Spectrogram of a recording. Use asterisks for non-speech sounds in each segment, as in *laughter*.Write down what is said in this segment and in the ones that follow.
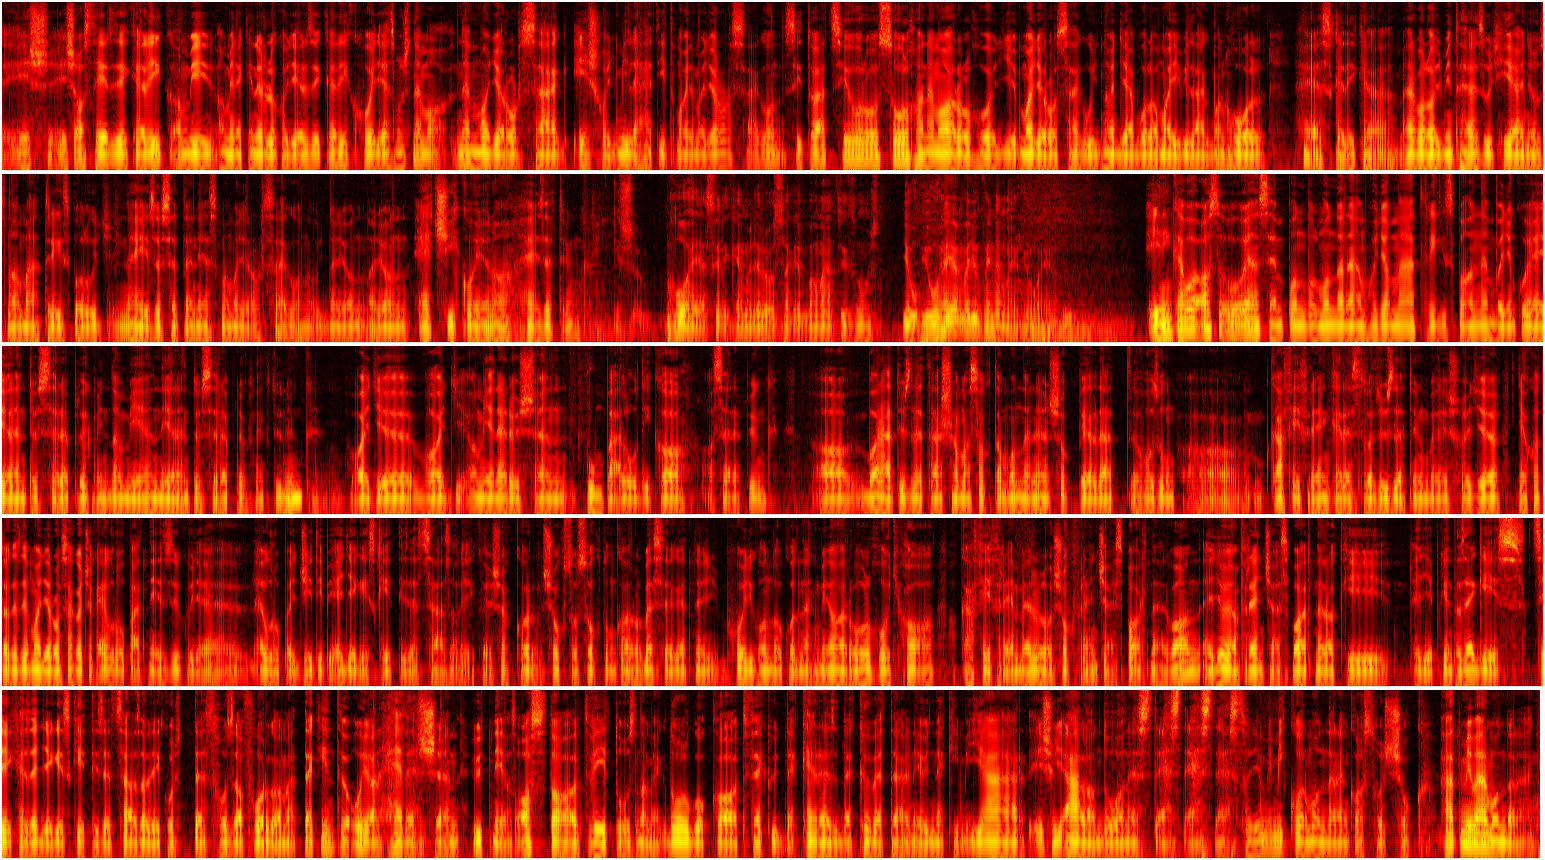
és, és azt érzékelik, ami, aminek én örülök, hogy érzékelik, hogy ez most nem, a, nem Magyarország, és hogy mi lehet itt majd Magyarországon szituációról szól, hanem arról, hogy Magyarország úgy nagyjából a mai világban hol helyezkedik el, mert valahogy mintha ez úgy hiányozna a Matrixból, úgy nehéz összetenni ezt ma Magyarországon, úgy nagyon-nagyon egy síkon jön a helyzetünk. És hol helyezkedik el Magyarország ebben a Matrixban most? Jó, jó helyen vagyunk, vagy nem vagyunk jó helyen? Én inkább az olyan szempontból mondanám, hogy a Matrixban nem vagyunk olyan jelentős szereplők, mint amilyen jelentős szereplőknek tűnünk, vagy, vagy amilyen erősen pumpálódik a, a szerepünk. A barát üzletársammal szoktam mondani, nagyon sok példát hozunk a kávéfrejen keresztül az üzletünkből, és hogy gyakorlatilag azért Magyarországon csak Európát nézzük, ugye európai GDP 1,2%-a, és akkor sokszor szoktunk arról beszélgetni, hogy hogy gondolkodnánk mi arról, hogy ha a kávéfrejen belül a sok franchise partner van, egy olyan franchise partner, aki egyébként az egész céghez 1,2%-os tesz hozzá a forgalmát tekintve, olyan hevesen ütné az asztalt, vétózna meg dolgokat, feküdne keresztbe, követelné, hogy neki mi jár, és úgy állandóan ezt, ezt, ezt, ezt, hogy mi mikor mondanánk azt, hogy sok. Hát mi már mondanánk.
